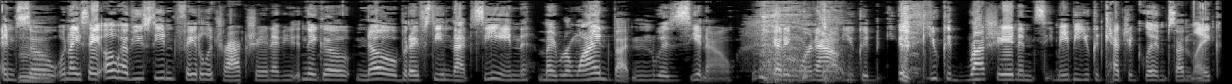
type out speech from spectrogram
and so when i say oh have you seen fatal attraction? Have you and they go no but i've seen that scene. My rewind button was you know getting worn out. You could you could rush in and see maybe you could catch a glimpse on like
